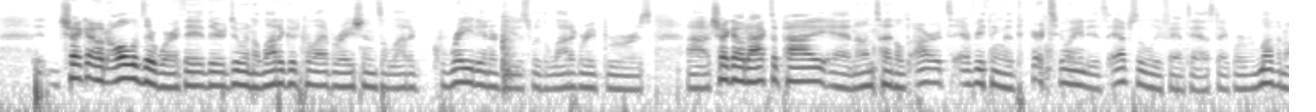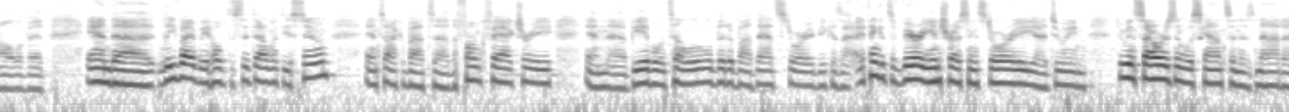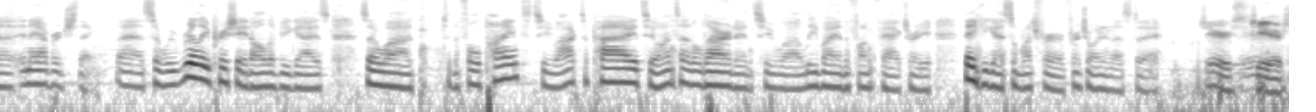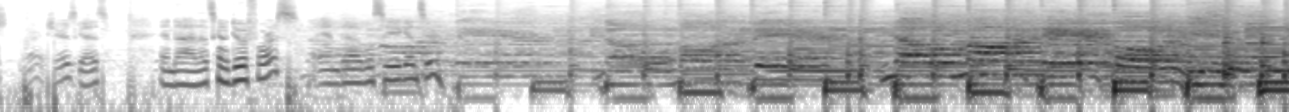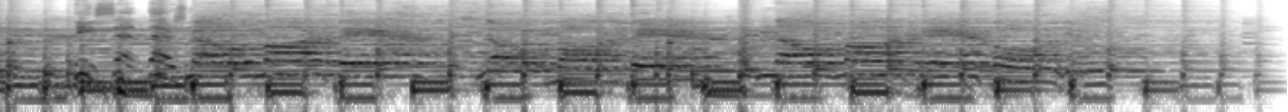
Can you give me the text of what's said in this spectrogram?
Check out all of their work. They they're doing a lot of good collaborations, a lot of great interviews with a lot of great brewers. Uh, check out Octopi and Untitled Art. Everything that they're doing is absolutely fantastic. We're loving all of it. And uh, Levi, we hope to sit down with you soon and talk about uh, the Funk Factory and uh, be able to tell a little bit about that story because I, think it's a very interesting story. Uh, doing doing sours in Wisconsin is not a, an average thing. Uh, so we really appreciate all of you guys. So uh, to the Full Pint, to Octopi, to Untitled Art, and to uh, Levi and the Funk Factory. Thank you guys so much for for joining us today. Cheers. Cheers. All right, cheers, guys. And uh, that's going to do it for us. And uh, we'll see you again soon. He said there's no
